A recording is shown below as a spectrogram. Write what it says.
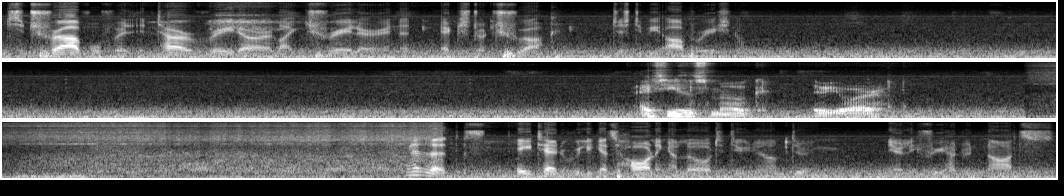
You should travel for an entire radar like trailer and an extra truck just to be operational. I see the smoke. There you are. Because this A10 really gets hauling at low altitude. You know, I'm doing nearly 300 knots.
